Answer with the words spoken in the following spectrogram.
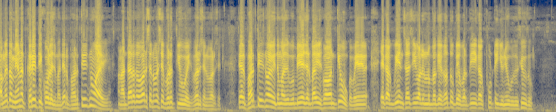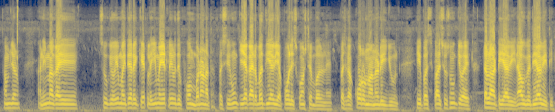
અમે તો મહેનત કરી હતી કોલેજમાં ત્યારે ભરતી જ ન આવી. અને અત્યારે તો વર્ષે વર્ષે ભરતી હોય વર્ષે વર્ષે. ત્યારે ભરતી જ ન આવી. તમારે બે હજાર બાવીસ વાવન કેવું કે ભાઈ એકાક બેન સચિવાલયનું લગભગ એક હતું, પેપર, તે એકાક ફૂટી ગયું ને એવું બધું થયું હતું. સમજાણું? અને એમાં કાંઈ શું કહેવાય, એમાં ત્યારે કેટલા, એમાં એટલી બધી ફોર્મ ભરાણા હતા. પછી શું કે એકારે બધી આવ્યા પોલીસ કોન્સ્ટેબલને પછી કોરોના નડી ગયું એ પછી પાછું શું કહેવાય, તલાટી આવી ને, આવી બધી આવી હતી.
